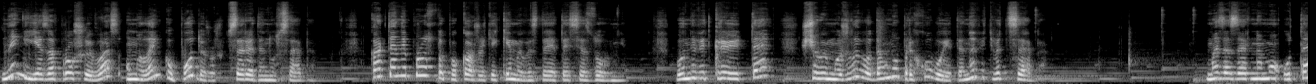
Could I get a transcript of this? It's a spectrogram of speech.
Нині я запрошую вас у маленьку подорож всередину себе. Карти не просто покажуть, якими ви здаєтеся зовні. Вони відкриють те, що ви, можливо, давно приховуєте навіть від себе. Ми зазирнемо у те,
